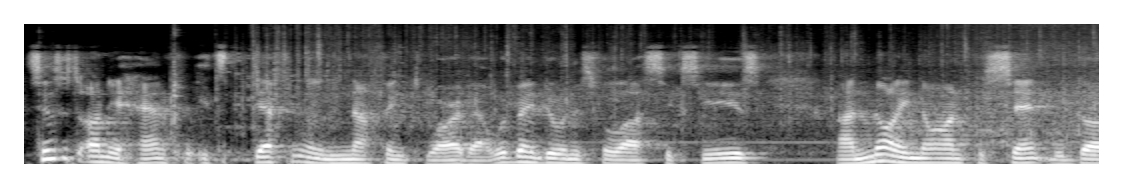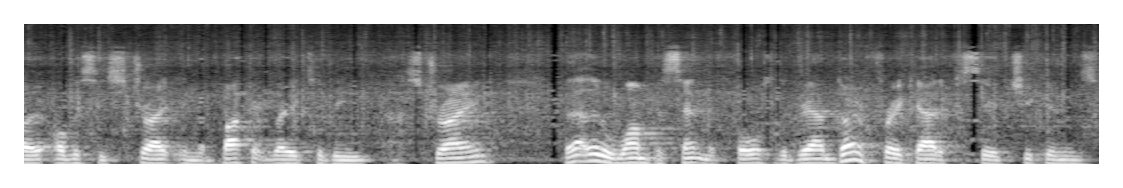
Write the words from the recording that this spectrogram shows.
since it's only a handful, it's definitely nothing to worry about. We've been doing this for the last six years. Uh, 99% will go obviously straight in the bucket, ready to be uh, strained. But that little 1% that falls to the ground, don't freak out if you see a chicken's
